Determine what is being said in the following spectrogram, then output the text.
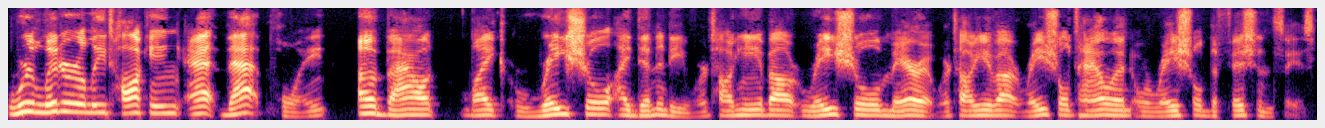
we're literally talking at that point about like racial identity. We're talking about racial merit. We're talking about racial talent or racial deficiencies.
